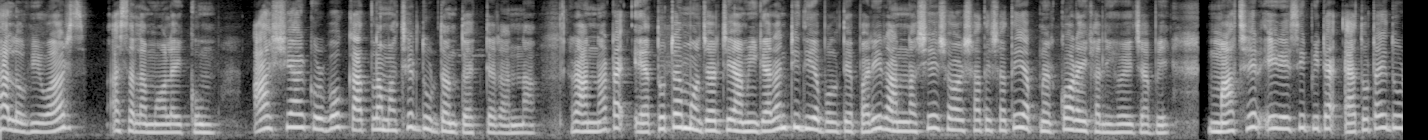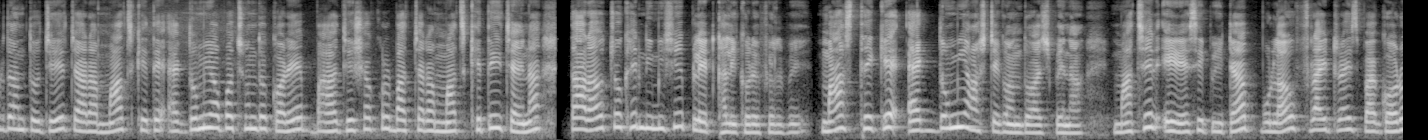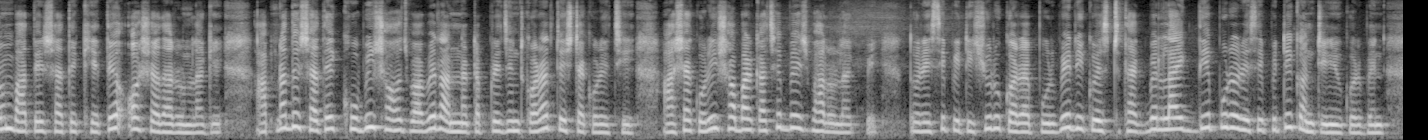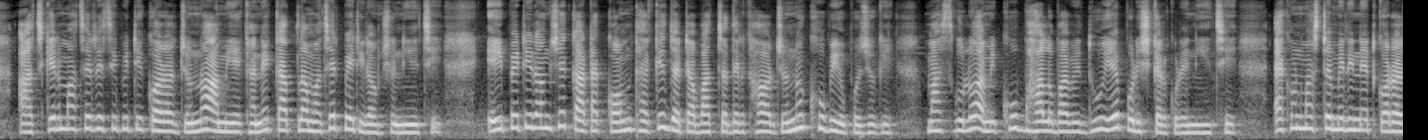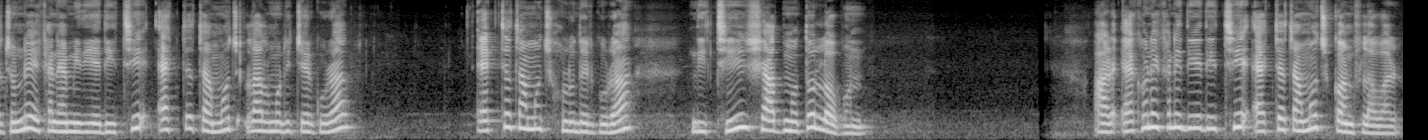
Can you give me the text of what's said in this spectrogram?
Hello viewers আসসালামু আলাইকুম আজ শেয়ার করব কাতলা মাছের দুর্দান্ত একটা রান্না। রান্নাটা এতটা মজার যে আমি গ্যারান্টি দিয়ে বলতে পারি, রান্না শেষ হওয়ার সাথে সাথেই আপনার কড়াই খালি হয়ে যাবে। মাছের এই রেসিপিটা এতটাই দুর্দান্ত যে যারা মাছ খেতে একদমই অপছন্দ করে বা যে সকল বাচ্চারা মাছ খেতেই চায় না তারাও চোখের নিমিষেই প্লেট খালি করে ফেলবে। মাছ থেকে একদমই আষ্টে গন্ধ আসবে না। মাছের এই রেসিপিটা পোলাও, ফ্রাইড রাইস বা গরম ভাতের সাথে খেতে অসাধারণ লাগে। আপনাদের সাথে খুবই সহজভাবে রান্নাটা প্রেজেন্ট করার চেষ্টা করেছি। আশা করি সবার কাছে বেশ ভালো লাগবে। তো রেসিপিটি শুরু করার পূর্বে রিকোয়েস্ট থাকবে লাইক দিয়ে পুরো রেসিপিটি কন্টিনিউ করবেন। আজকের মাছের রেসিপিটি করার জন্য আমি এখানে কাতলা মাছের পেটির অংশ নিয়েছি। এই পেটির অংশে কাটা কম থাকে যেটা বাচ্চাদের খাওয়ার জন্য খুবই উপযোগী। মাছগুলো আমি খুব ভালোভাবে ধুয়ে পরিষ্কার করে নিয়েছি। এখন মাছটা মেরিনেট করার জন্য এখানে আমি দিয়ে দিচ্ছি এক চা চামচ লাল মরিচের গুঁড়া এক চা চামচ হলুদের গুঁড়া, দিচ্ছি স্বাদ মতো লবণ। আর এখন এখানে দিয়ে দিচ্ছি এক চা চামচ কর্নফ্লাওয়ার।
